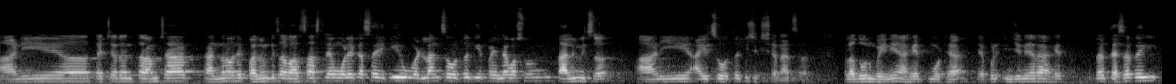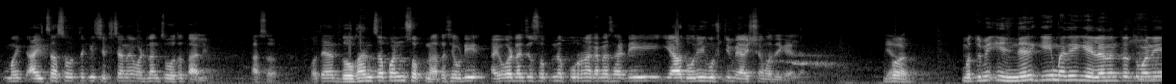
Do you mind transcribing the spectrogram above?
आणि अ, त्याच्यानंतर आमच्या खानदानामध्ये पालुंकीचा वारसा असल्यामुळे कसं आहे की वडिलांचं होतं की पहिल्यापासून तालमीचं आणि आईचं होतं की शिक्षणाचं. मला दोन बहिणी आहेत मोठ्या त्या पण इंजिनियर आहेत. तर त्याचं काही मग आईचं असं होतं की शिक्षण आणि वडिलांचं होतं तालीम. असं. मग त्या दोघांचं पण स्वप्न आता शेवटी आई वडिलांचे स्वप्न पूर्ण करण्यासाठी या दोन्ही गोष्टी मी आयुष्यामध्ये केल्या. बर. मग तुम्ही इंजिनिअरिंगमध्ये गेल्यानंतर तुम्हाला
